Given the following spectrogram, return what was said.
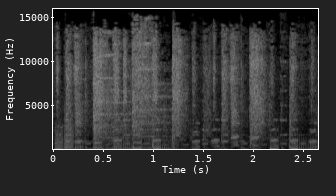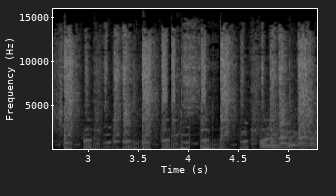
Thank you.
